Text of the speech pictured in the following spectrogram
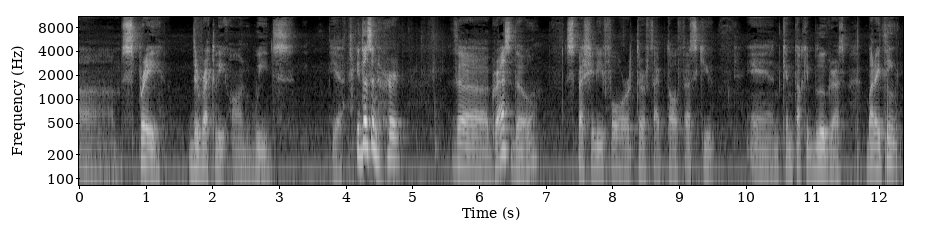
um, spray directly on weeds. Yeah, it doesn't hurt the grass though, especially for turf type tall fescue and Kentucky bluegrass. But I think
